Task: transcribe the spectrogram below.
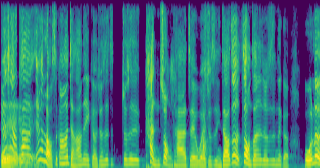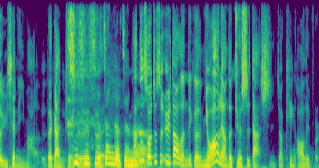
因为像他，因为老师刚刚讲到那个，就是就是看中他的这位，就是你知道，这种这种真的就是那个伯乐与千里马的感觉，是是是，。真的真的。他那时候就是遇到了那个纽奥良的爵士大师，叫 King Oliver。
